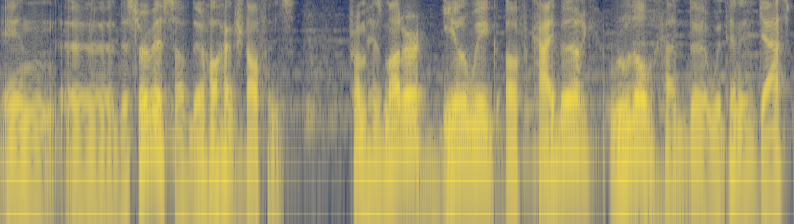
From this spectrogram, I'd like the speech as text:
in uh, the service of the Hohenstaufens. From his mother, Heilwig of Kyburg, Rudolf had uh, within his grasp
